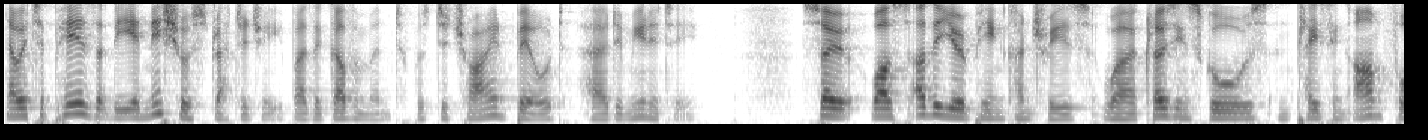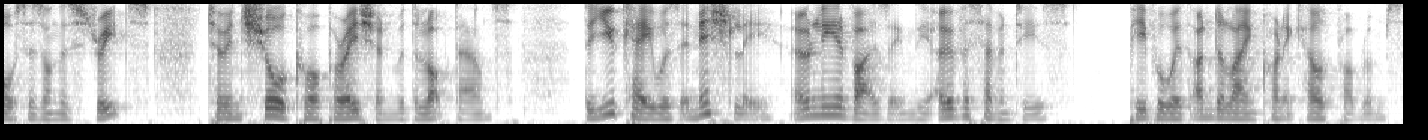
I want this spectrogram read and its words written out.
Now, it appears that the initial strategy by the government was to try and build herd immunity. So, whilst other European countries were closing schools and placing armed forces on the streets to ensure cooperation with the lockdowns, the UK was initially only advising the over 70s, people with underlying chronic health problems,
